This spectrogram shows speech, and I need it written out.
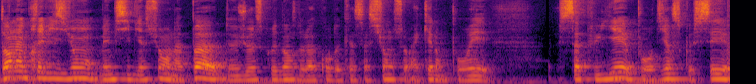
dans l'imprévision, même si bien sûr on n'a pas de jurisprudence de la Cour de cassation sur laquelle on pourrait s'appuyer pour dire ce que c'est euh,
